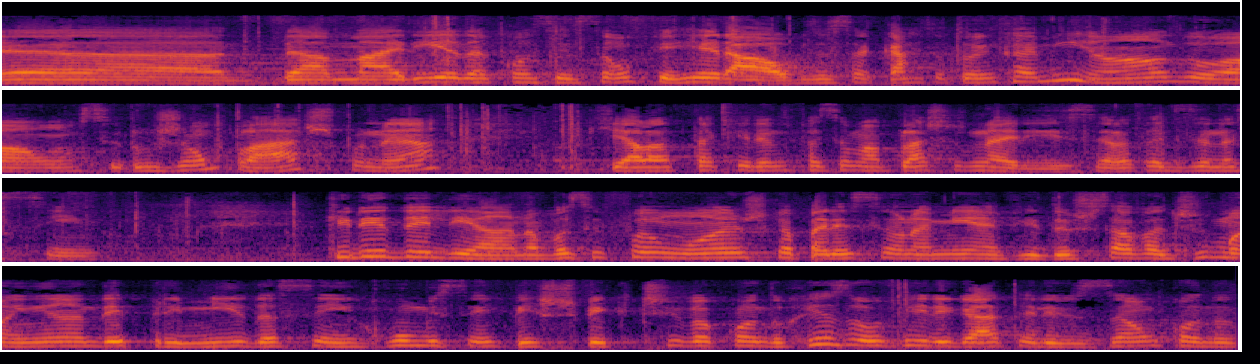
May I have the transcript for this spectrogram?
É, da Maria da Conceição Ferreira Alves. Essa carta eu estou encaminhando a um cirurgião plástico, né? Que ela está querendo fazer uma plástica de nariz. Ela está dizendo assim: Querida Eliana, você foi um anjo que apareceu na minha vida. Eu estava de manhã deprimida, sem rumo e sem perspectiva, quando resolvi ligar a televisão, quando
